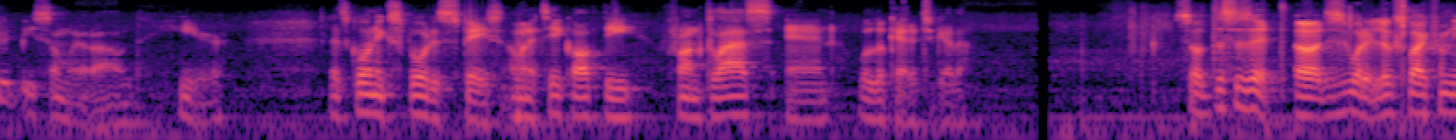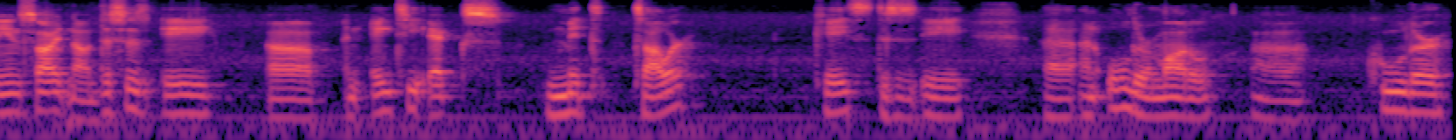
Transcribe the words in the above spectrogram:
should be somewhere around here. Let's go and explore the space. I'm gonna take off the front glass and we'll look at it together so this is it. Uh, this is what it looks like from the inside. Now this is a uh, an ATX mid tower case. This is a uh, an older model uh, cooler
